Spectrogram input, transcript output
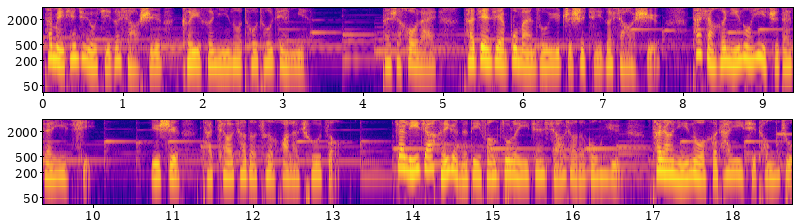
他每天就有几个小时可以和尼诺偷偷见面。但是后来，他渐渐不满足于只是几个小时，他想和尼诺一直待在一起。于是他悄悄地策划了出走，在离家很远的地方租了一间小小的公寓，他让尼诺和他一起同住。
